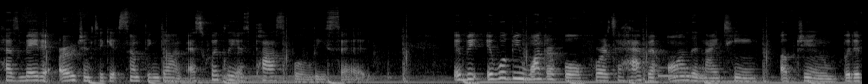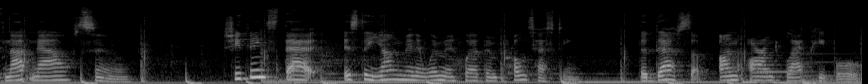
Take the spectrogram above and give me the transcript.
has made it urgent to get something done as quickly as possible, Lee said. It'd be, it would be wonderful for it to happen on the 19th of June, but if not now, soon. She thinks that it's the young men and women who have been protesting the deaths of unarmed black people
